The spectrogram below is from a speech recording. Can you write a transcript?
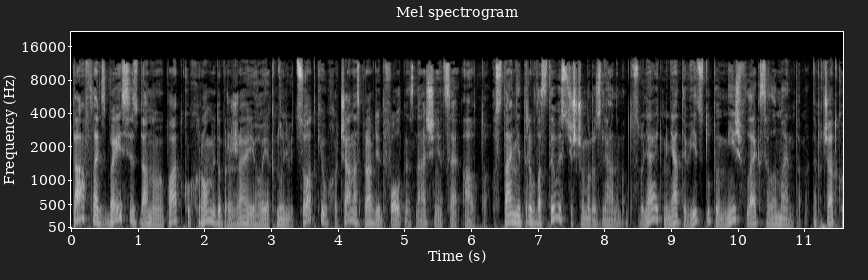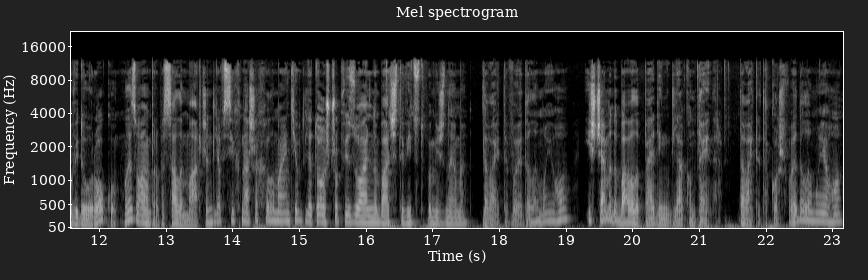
та Flex Basis в даному випадку Chrome відображає його як 0%, хоча насправді дефолтне значення це авто. Останні три властивості, що ми розглянемо, дозволяють міняти відступи між Flex елементами. На початку відеоуроку ми з вами прописали марджин для всіх наших елементів, для того, щоб візуально бачити відступи між ними. Давайте видалимо його. І ще ми додали педінг для контейнера. Давайте також видалимо його.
